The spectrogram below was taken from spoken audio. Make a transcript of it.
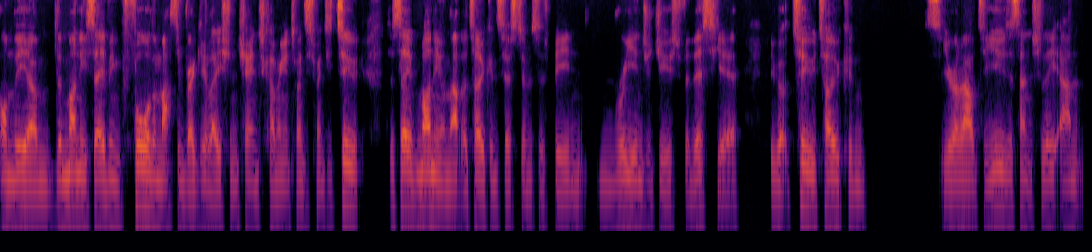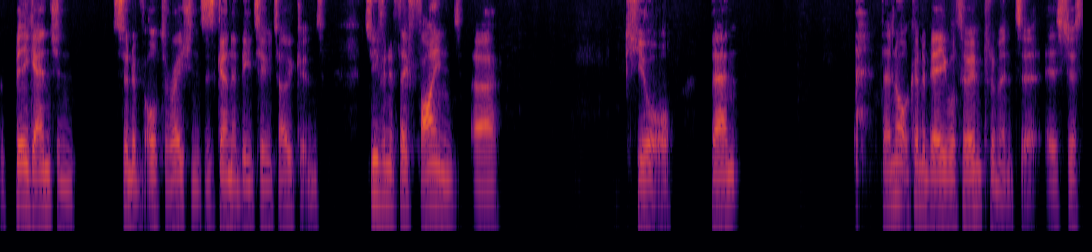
on the um, the money saving for the massive regulation change coming in 2022 to save money on that, the token systems have been reintroduced for this year. You've got two tokens you're allowed to use essentially, and big engine sort of alterations is going to be two tokens. So even if they find a cure, then they're not going to be able to implement it. It's just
